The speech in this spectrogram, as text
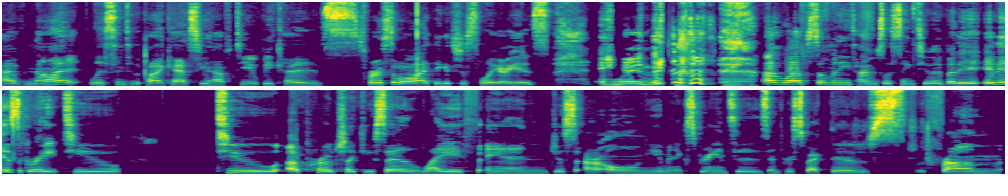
have not listened to the podcast, you have to because, first of all, I think it's just hilarious. And I've laughed so many times listening to it, but it, it is great to to approach like you said life and just our own human experiences and perspectives from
